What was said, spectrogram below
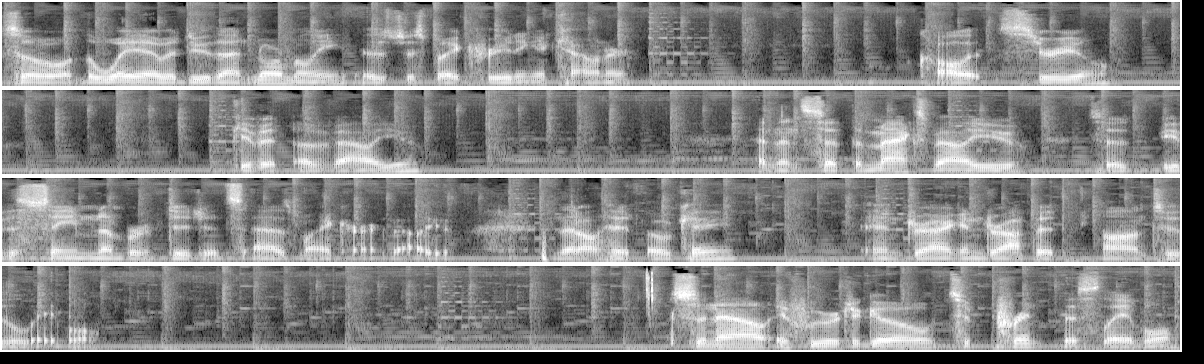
So the way I would do that normally is just by creating a counter, call it serial, give it a value, and then set the max value to be the same number of digits as my current value. And then I'll hit OK, and drag and drop it onto the label. So now if we were to go to print this label,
